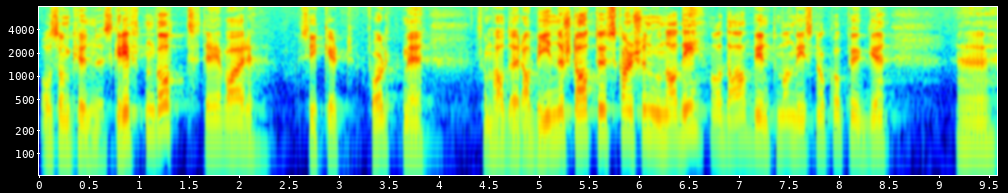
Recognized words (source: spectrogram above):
og som kunne Skriften godt. Det var sikkert folk med, som hadde rabbinerstatus, kanskje noen av de, og da begynte man visstnok å pugge eh,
